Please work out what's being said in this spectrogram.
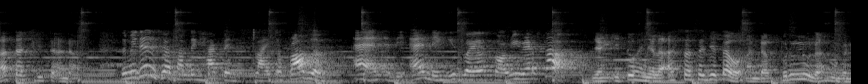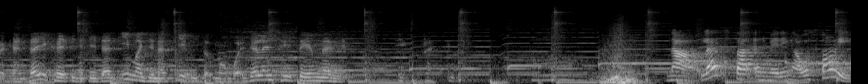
latar cerita anda. The middle is where something happens, like a problem. And at the ending is where your story wraps up. Yang itu hanyalah asal saja tahu anda perlulah menggunakan daya kreativiti dan imajinasi untuk membuat jalan cerita yang menarik. Eh. Now, let's start animating our story.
